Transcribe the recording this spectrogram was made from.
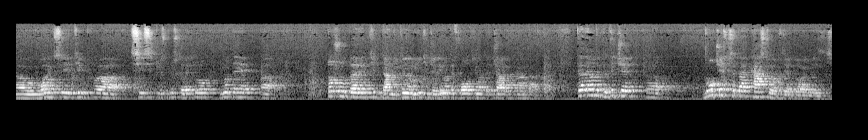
говорим си тип C, където имате точно определен тип данни, имаме integer, имате float, имате char и така нататък. Трябва да имате предвид, че много често се правят кастове в тези програмни езици.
